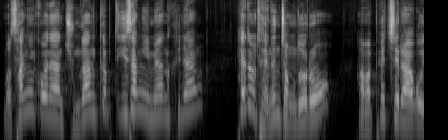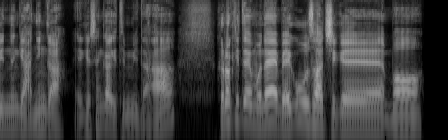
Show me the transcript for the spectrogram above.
뭐 상위권의 한 중간급 이상이면 그냥 해도 되는 정도로 아마 패치를 하고 있는 게 아닌가 이렇게 생각이 듭니다. 그렇기 때문에 매구우사 지금 뭐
